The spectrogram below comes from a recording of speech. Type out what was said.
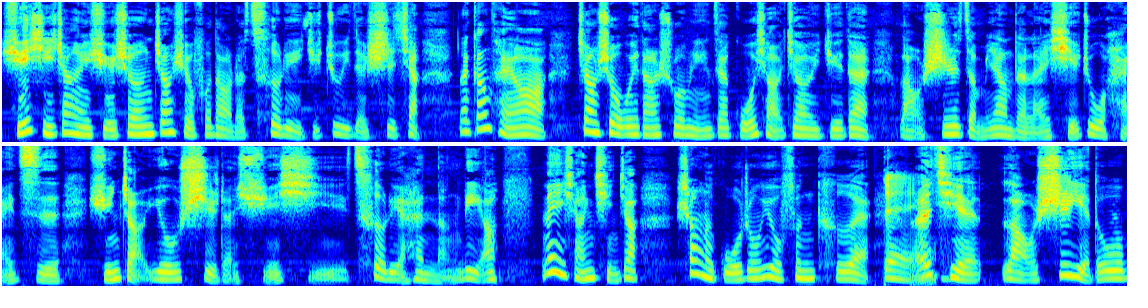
学习障碍学生教学辅导的策略以及注意的事项。那刚才啊，教授为大家说明，在国小教育阶段，老师怎么样的来协助孩子寻找优势的学习策略和能力啊？那也想请教，上了国中又分科，哎，对，而且老师也都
